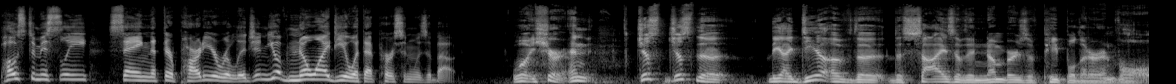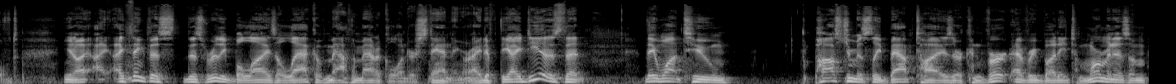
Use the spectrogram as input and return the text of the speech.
posthumously saying that they're part of your religion, you have no idea what that person was about. Well, sure, and just just the the idea of the the size of the numbers of people that are involved. You know, I, I think this this really belies a lack of mathematical understanding, right? If the idea is that they want to posthumously baptize or convert everybody to Mormonism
